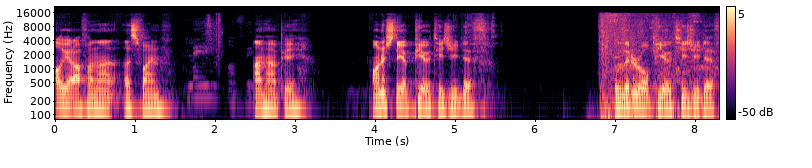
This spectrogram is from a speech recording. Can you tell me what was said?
I'll get off on that. That's fine. I'm happy. Honestly, a POTG diff. A literal POTG diff.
